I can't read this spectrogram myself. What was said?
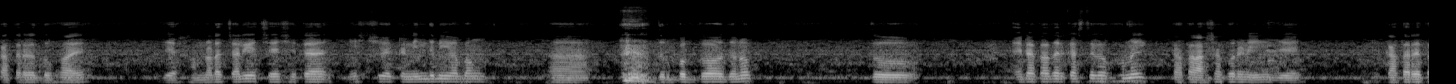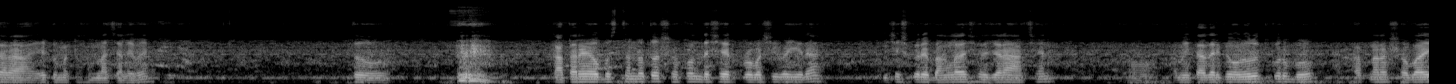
কাতারের দোহায় যে হামলাটা চালিয়েছে, সেটা নিশ্চয়ই একটা নিন্দনীয় এবং দুর্ভাগ্যজনক তো এটা তাদের কাছ থেকে কখনোই কাতার আশা করেনি যে কাতারে তারা এরকম একটা হামলা চালাবে। তো কাতারে অবস্থানরত সকল দেশের প্রবাসী ভাইয়েরা, বিশেষ করে বাংলাদেশের যারা আছেন আমি তাদেরকে অনুরোধ করব, আপনারা সবাই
